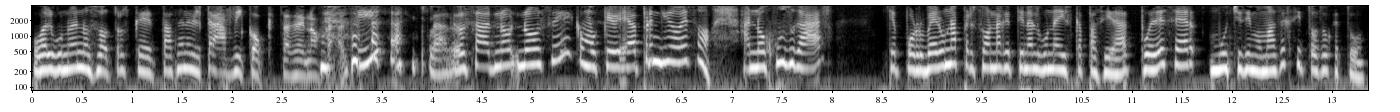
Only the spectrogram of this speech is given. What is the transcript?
¿O alguno de nosotros que estás en el tráfico, que estás enojado? ¿Sí? claro. O sea, no, no sé, como que he aprendido eso, a no juzgar que por ver una persona que tiene alguna discapacidad puede ser muchísimo más exitoso que tú.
